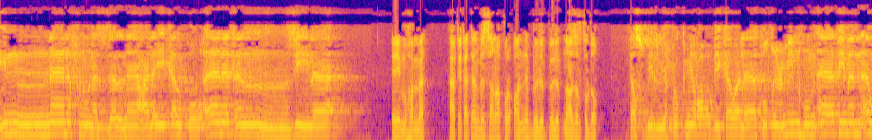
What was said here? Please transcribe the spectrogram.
إنا نحن نزلنا عليك القرآن تنزيلا ey muhammad haqiqatan biz sana qur'onni bo'lib bo'lib nozil qildik فاصبر لحكم ربك ولا تطع منهم آثما أو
